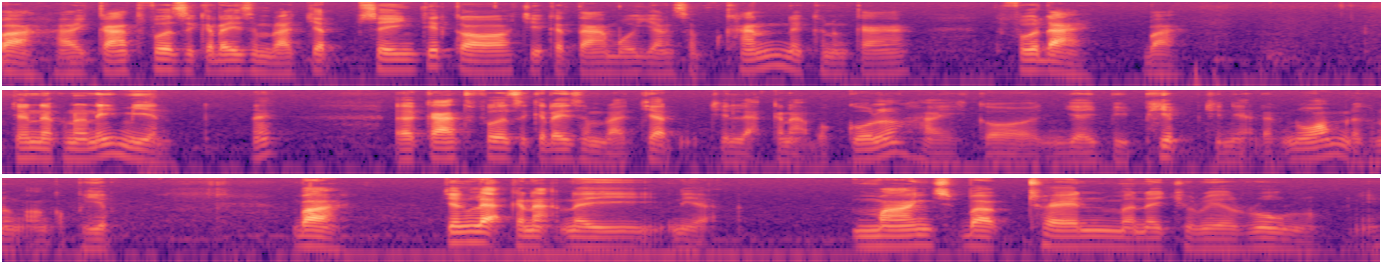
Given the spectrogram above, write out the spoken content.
បាទហើយការធ្វើសេចក្តីសម្រេចចិត្តផ្សេងទៀតក៏ជាកត្តាមួយយ៉ាងសំខាន់នៅក្នុងការធ្វើដែរបាទអញ្ចឹងនៅក្នុងនេះមានណាការធ្វើសេចក្តីសម្រេចចិត្តជាលក្ខណៈបុគ្គលហើយក៏និយាយពីភាពជាអ្នកដឹកនាំនៅក្នុងអង្គភាពបាទអញ្ចឹងលក្ខណៈនៃនេះ Mindsburg Trend Managerial Rule នេះ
